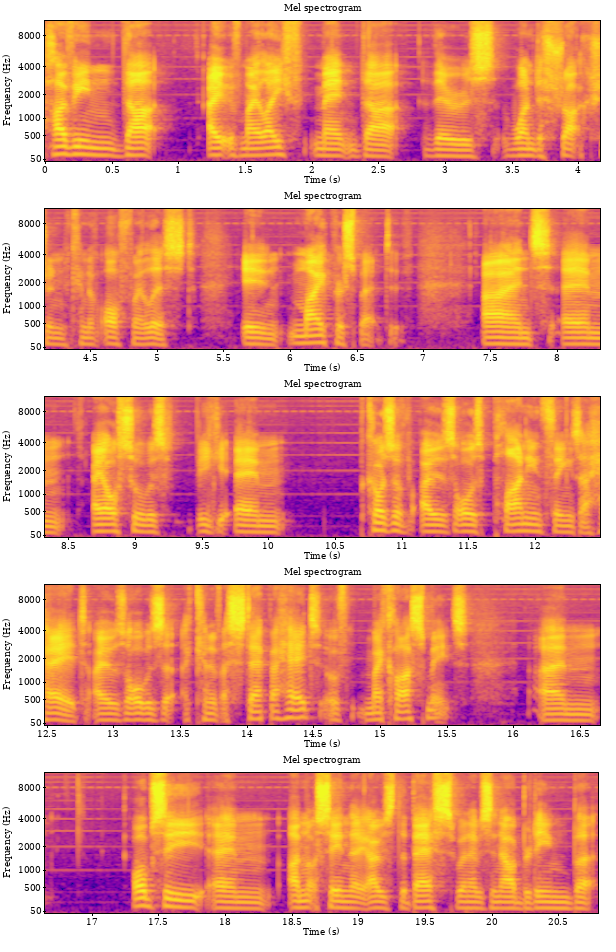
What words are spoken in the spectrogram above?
having that out of my life meant that there was one distraction kind of off my list in my perspective, and um, I also was um, because of I was always planning things ahead. I was always a, kind of a step ahead of my classmates. Um, obviously, um, I'm not saying that I was the best when I was in Aberdeen, but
